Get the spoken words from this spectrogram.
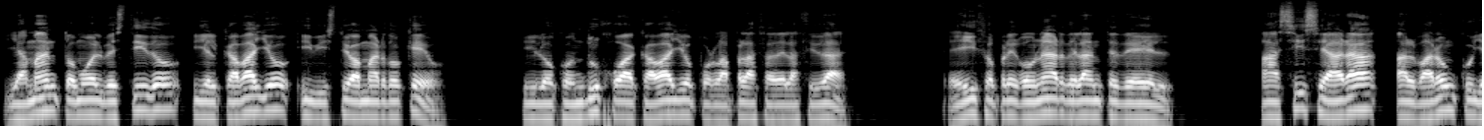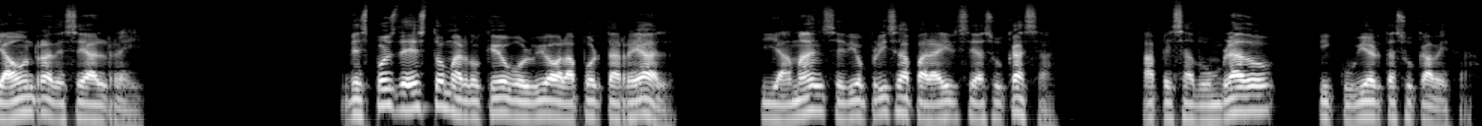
Y Amán tomó el vestido y el caballo y vistió a Mardoqueo, y lo condujo a caballo por la plaza de la ciudad, e hizo pregonar delante de él, Así se hará al varón cuya honra desea el rey. Después de esto Mardoqueo volvió a la puerta real, y Amán se dio prisa para irse a su casa, apesadumbrado y cubierta su cabeza.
